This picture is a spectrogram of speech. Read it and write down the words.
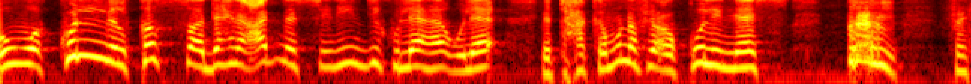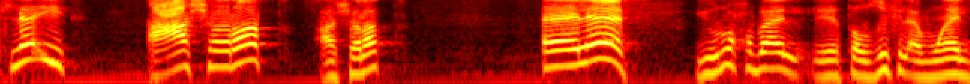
هو كل القصة ان إحنا قعدنا السنين دي كلها هؤلاء يتحكمون في عقول الناس. فتلاقي عشرات عشرات آلاف يروحوا بقى لتوظيف الأموال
